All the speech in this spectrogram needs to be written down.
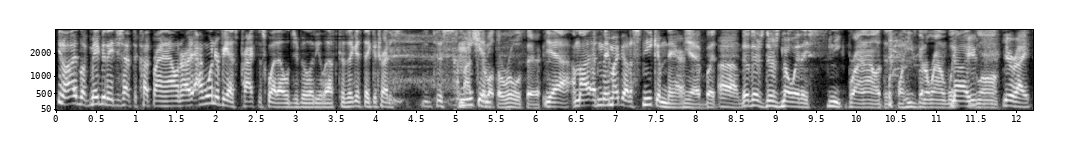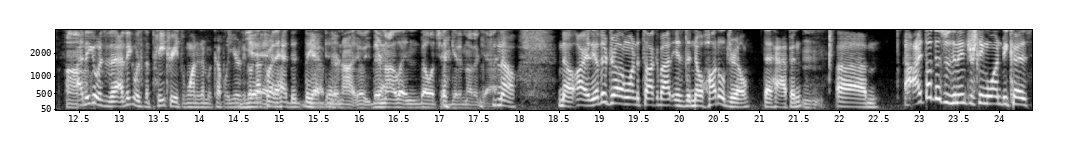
you know, I look maybe they just have to cut Brian Allen, or I, I wonder if he has practice squad eligibility left because I guess they could try to to I'm sneak not sure him. about the rules there. yeah, I'm not. They might be able to sneak him there. Yeah, but Um, there's there's no way they sneak Brian Allen at this point. He's been around way No, too long. you're right. I Um, think it was the I think it was the Patriots wanted him a couple years ago. That's why they had to. They yeah, had to, they're not they're yeah. not letting Belichick get another guy. No, no. All right. The other drill I wanted to talk about is the no huddle drill that happened. Mm-hmm. Um, I thought this was an interesting one because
